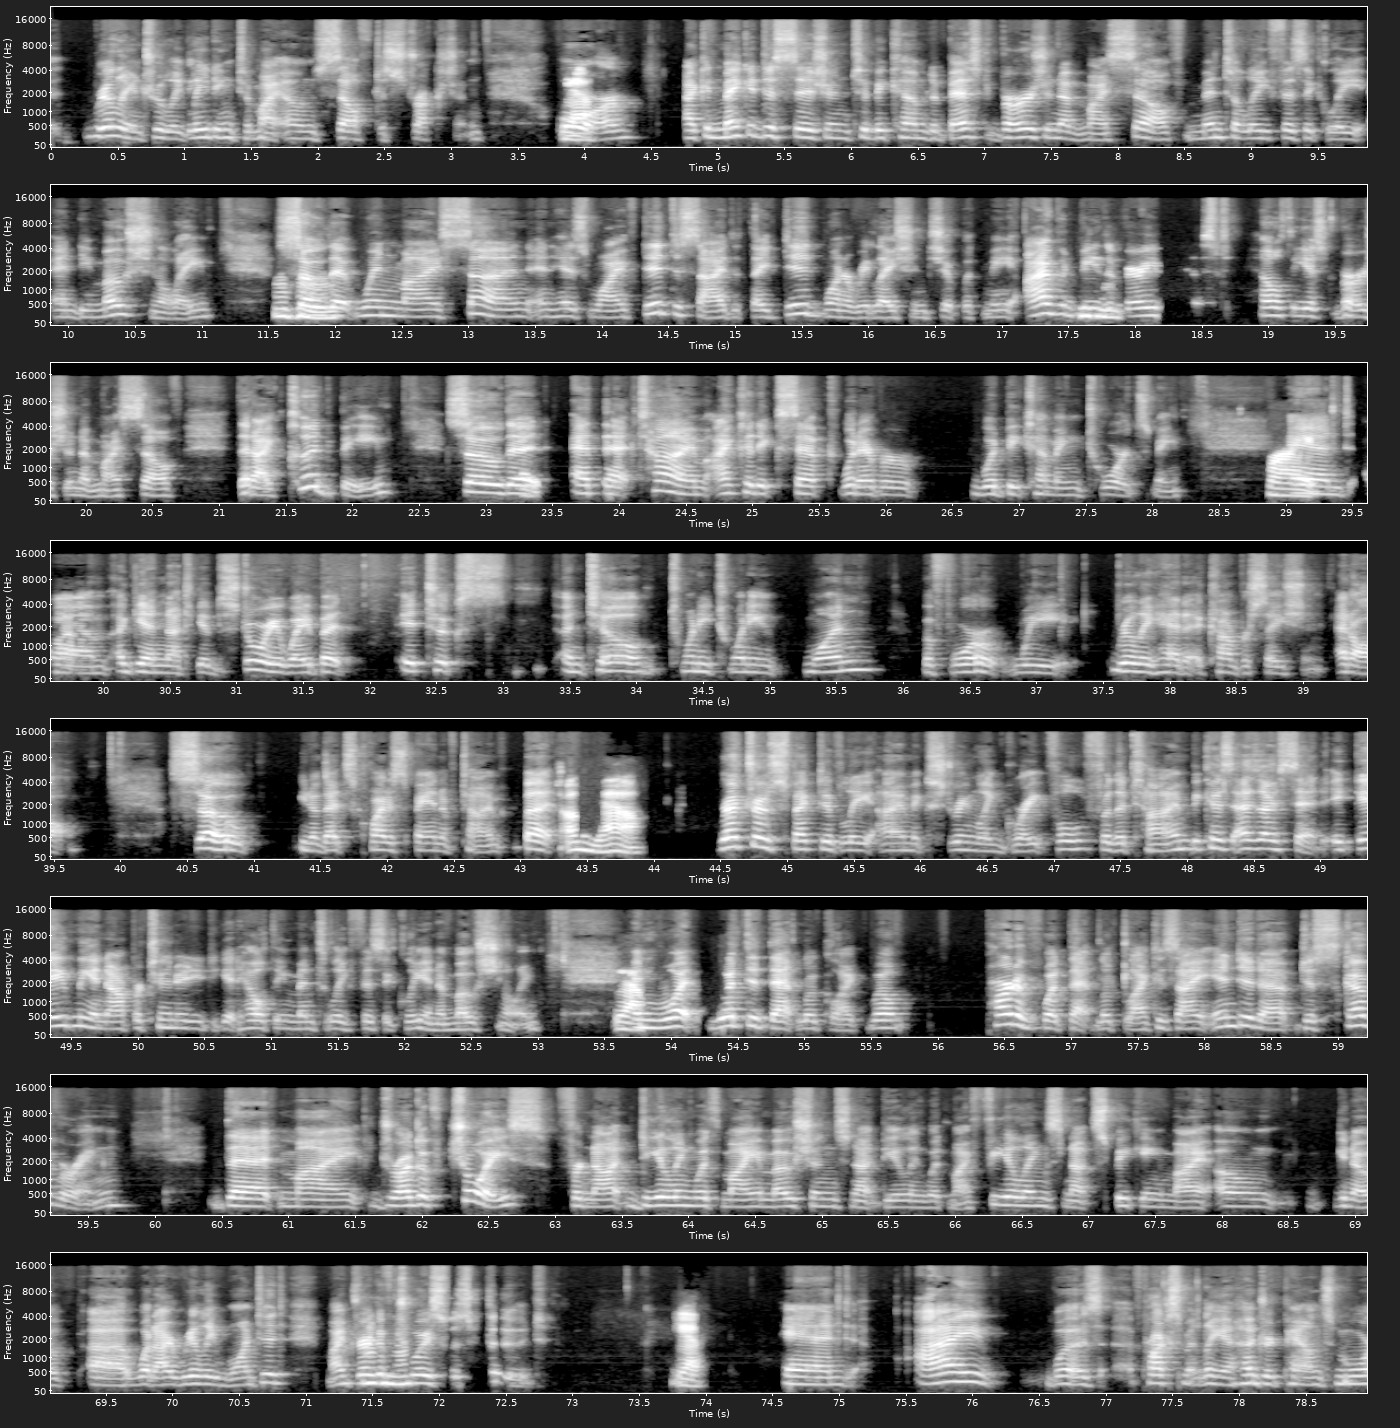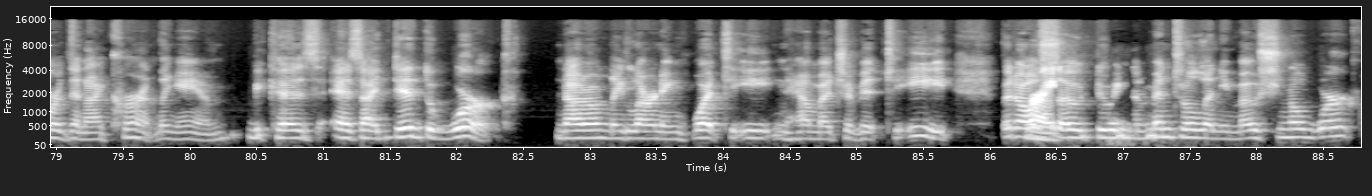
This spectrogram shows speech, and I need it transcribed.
uh, really and truly leading to my own self destruction, yeah. or I could make a decision to become the best version of myself mentally, physically, and emotionally, mm-hmm. so that when my son and his wife did decide that they did want a relationship with me, I would be mm-hmm. the very best healthiest version of myself that I could be, so that at that time I could accept whatever would be coming towards me. Right. And um, again, not to give the story away, but it took until 2021 before we really had a conversation at all. So, you know, that's quite a span of time. But oh, yeah retrospectively i'm extremely grateful for the time because as i said it gave me an opportunity to get healthy mentally physically and emotionally yeah. and what what did that look like well part of what that looked like is i ended up discovering that my drug of choice for not dealing with my emotions not dealing with my feelings not speaking my own you know uh, what i really wanted my drug mm-hmm. of choice was food yeah and I was approximately 100 pounds more than I currently am because as I did the work, not only learning what to eat and how much of it to eat, but also right. doing the mental and emotional work,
